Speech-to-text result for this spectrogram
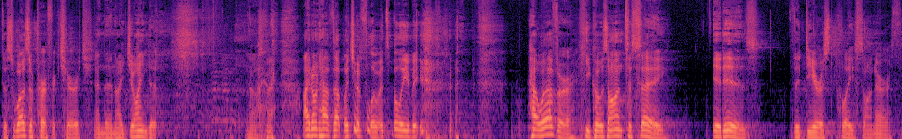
This was a perfect church, and then I joined it. No, I don't have that much influence, believe me. However, he goes on to say, it is the dearest place on earth.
